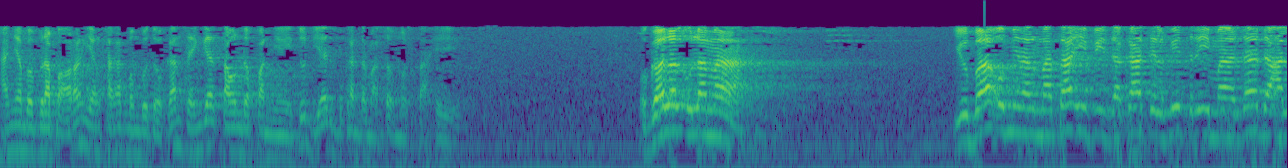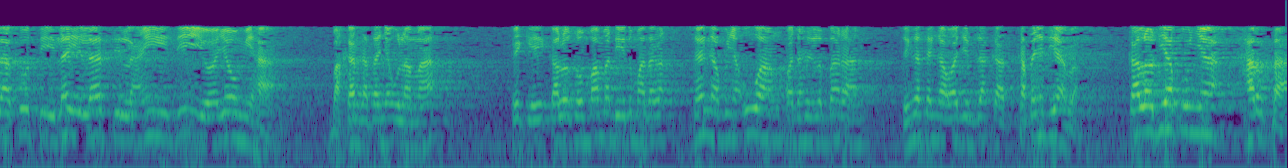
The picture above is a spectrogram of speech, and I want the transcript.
hanya beberapa orang yang sangat membutuhkan sehingga tahun depannya itu dia bukan termasuk mustahil. Ugalal ulama Yuba'u minal mata'i fi zakatil fitri ma zada ala kuti lailatil 'idi wa yaumiha. Bahkan katanya ulama fikih kalau seumpama dia itu mengatakan saya nggak punya uang pada hari lebaran sehingga saya nggak wajib zakat. Katanya dia apa? Kalau dia punya harta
